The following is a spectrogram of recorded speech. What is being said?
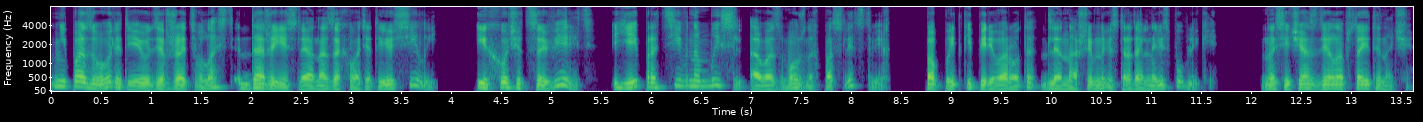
не позволит ей удержать власть, даже если она захватит ее силой. И хочется верить, ей противна мысль о возможных последствиях попытки переворота для нашей многострадальной республики. Но сейчас дело обстоит иначе.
